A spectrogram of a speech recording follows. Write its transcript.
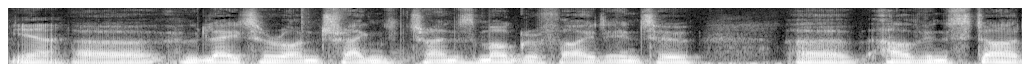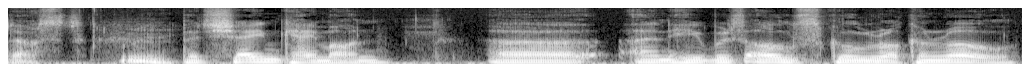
yeah, uh, who later on trans- transmogrified into uh, Alvin Stardust. Really? But Shane came on, uh, and he was old school rock and roll,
